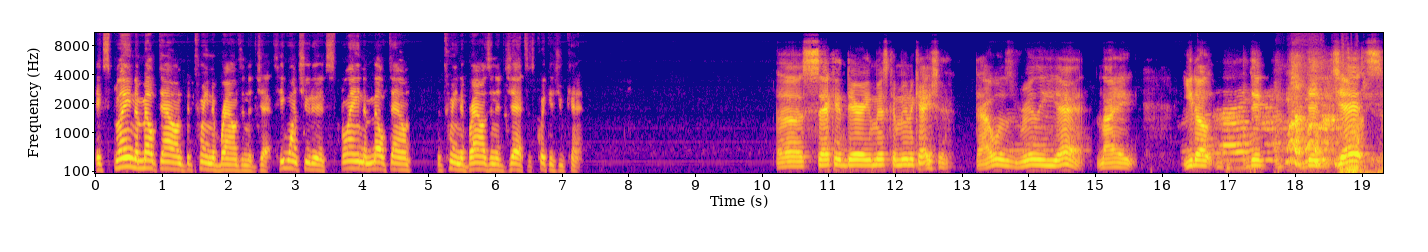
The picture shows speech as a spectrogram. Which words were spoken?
explain the meltdown between the Browns and the Jets. He wants you to explain the meltdown between the Browns and the Jets as quick as you can. Uh secondary miscommunication. That was really that. Like you know, the the Jets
